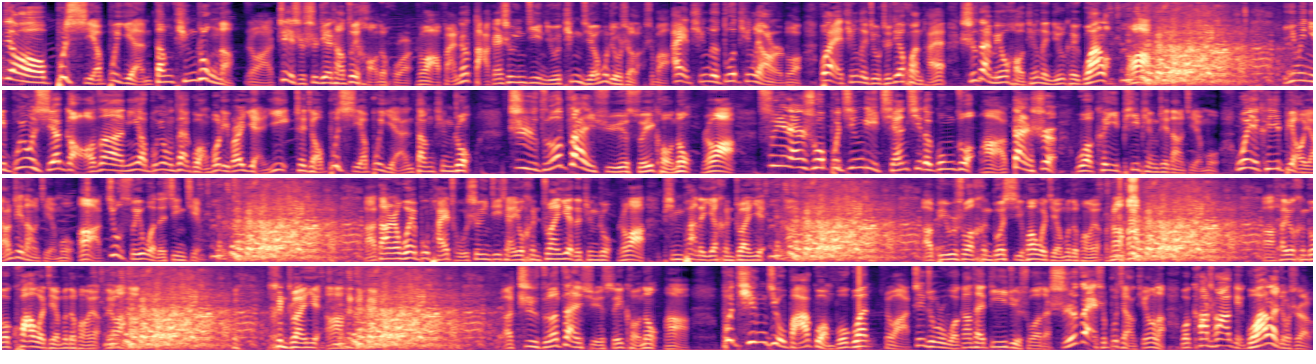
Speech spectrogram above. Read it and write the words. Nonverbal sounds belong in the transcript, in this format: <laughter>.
什么叫不写不演当听众呢？是吧？这是世界上最好的活是吧？反正打开收音机你就听节目就是了，是吧？爱听的多听两耳朵，不爱听的就直接换台。实在没有好听的，你就可以关了，是吧？因为你不用写稿子，你也不用在广播里边演绎，这叫不写不演当听众，指责赞许随口弄，是吧？虽然说不经历前期的工作啊，但是我可以批评这档节目，我也可以表扬这档节目啊，就随我的心情。<laughs> 啊，当然我也不排除收音机前有很专业的听众，是吧？评判的也很专业 <laughs> 啊，比如说很多喜欢我节目的朋友，是吧？<laughs> 啊，还有很多夸我节目的朋友，对吧？很专业啊，<laughs> 啊，指责赞许随口弄啊，不听就把广播关，是吧？这就是我刚才第一句说的，实在是不想听了，我咔嚓给关了就是了。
